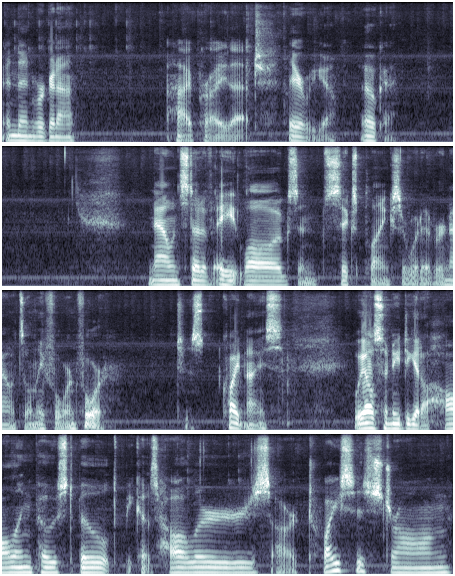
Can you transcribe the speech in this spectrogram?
And then we're going to high pry that. There we go. Okay. Now instead of eight logs and six planks or whatever, now it's only four and four, which is quite nice. We also need to get a hauling post built because haulers are twice as strong.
